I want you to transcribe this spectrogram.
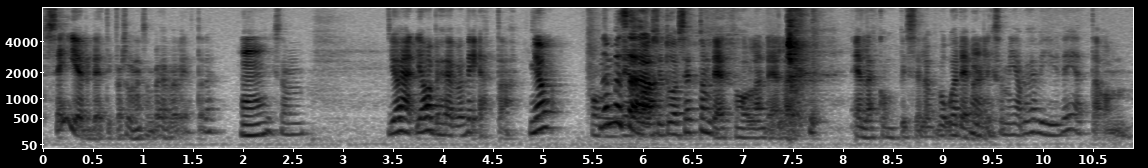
säger du det till personen som behöver veta det. Mm. Liksom, jag, jag behöver veta Ja. om Nej, men så är här- avslut, oavsett om det är ett förhållande eller, eller kompis eller whatever. Mm. Liksom, jag behöver ju veta om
